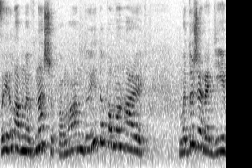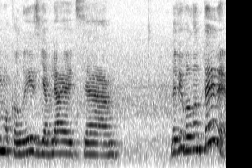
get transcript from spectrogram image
силами в нашу команду і допомагають. Ми дуже радіємо, коли з'являються нові волонтери,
